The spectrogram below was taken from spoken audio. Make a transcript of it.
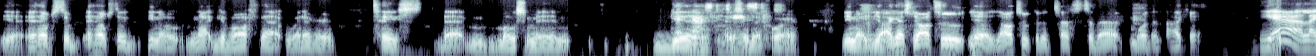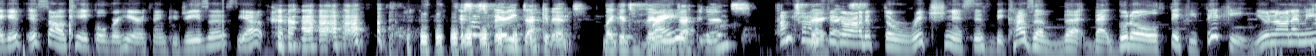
yeah, it helps to it helps to you know not give off that whatever taste that most men give, and so therefore, you know, I guess y'all two, yeah, y'all two could attest to that more than I can. Yeah, like it, it's all cake over here. Thank you, Jesus. Yep. this is very decadent. Like it's very right? decadent. I'm trying to figure nice. out if the richness is because of that that good old thicky thicky. You know what I mean?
